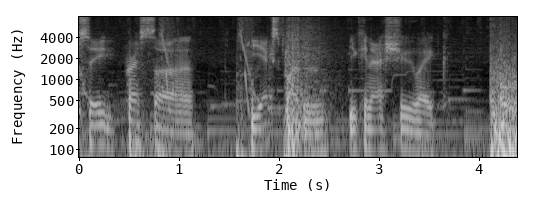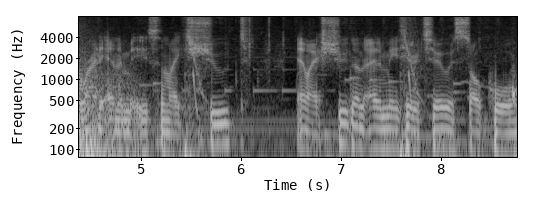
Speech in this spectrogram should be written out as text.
so you press uh, the X button, you can actually like override enemies and like shoot, and like shooting on enemies here too is so cool.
